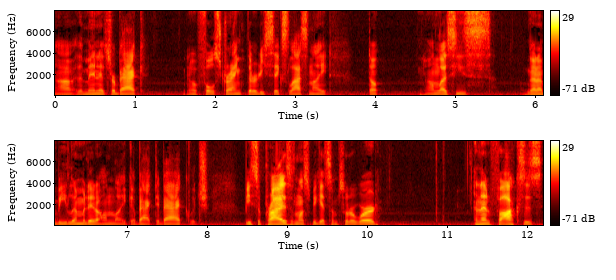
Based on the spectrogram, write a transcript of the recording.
Uh, the minutes are back, you know, full strength, 36 last night. Don't unless he's gonna be limited on like a back to back, which be surprised unless we get some sort of word. And then Fox is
